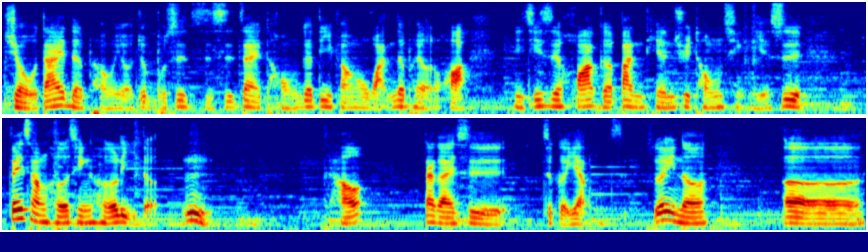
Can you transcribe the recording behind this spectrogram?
久待的朋友，就不是只是在同一个地方玩的朋友的话，你其实花个半天去通勤也是非常合情合理的。嗯，好，大概是这个样子。所以呢，呃，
